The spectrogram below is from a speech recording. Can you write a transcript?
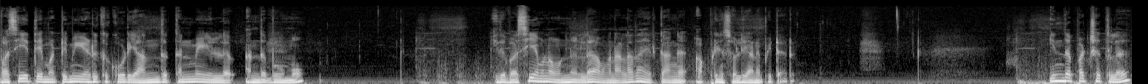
வசியத்தை மட்டுமே எடுக்கக்கூடிய அந்த தன்மை உள்ள அந்த பூமோ. இது வசியம்லாம் ஒன்றும் இல்லை அவங்க நல்லா தான் இருக்காங்க அப்படின்னு சொல்லி அனுப்பிட்டார். இந்த பட்சத்தில்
